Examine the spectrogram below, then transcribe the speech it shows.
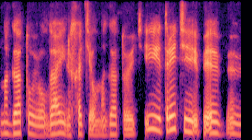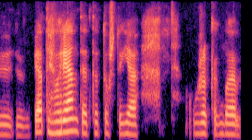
наготовил, да, или хотел наготовить. И третий, пе- пе- пятый вариант– это то, что я уже как бы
